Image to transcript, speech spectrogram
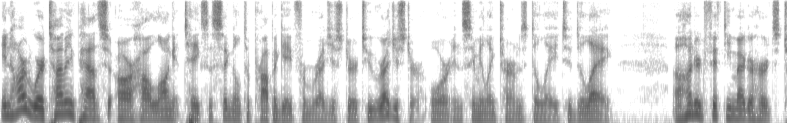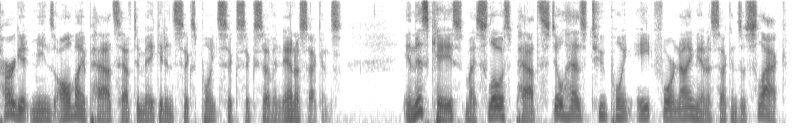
In hardware, timing paths are how long it takes a signal to propagate from register to register, or in Simulink terms, delay to delay. 150 MHz target means all my paths have to make it in 6.667 nanoseconds. In this case, my slowest path still has 2.849 nanoseconds of slack,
